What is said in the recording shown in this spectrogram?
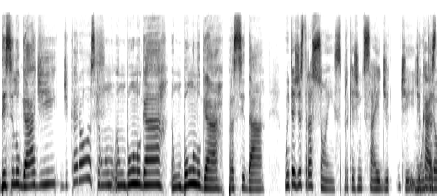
desse lugar de, de Kairos, que é um, é um bom lugar, é um bom lugar para se dar. Muitas distrações para que a gente saia de, de, de Muitas Kairos,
